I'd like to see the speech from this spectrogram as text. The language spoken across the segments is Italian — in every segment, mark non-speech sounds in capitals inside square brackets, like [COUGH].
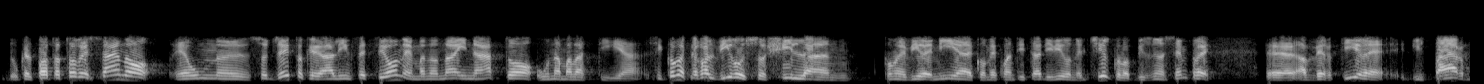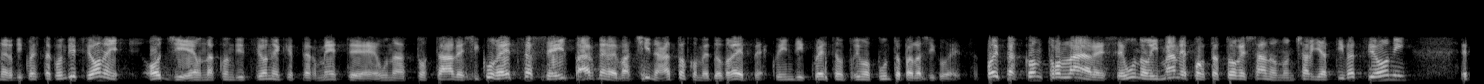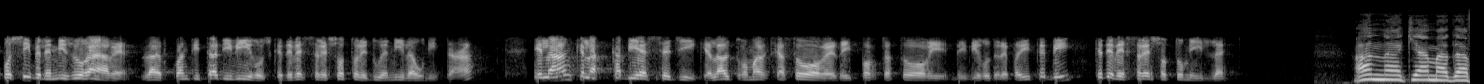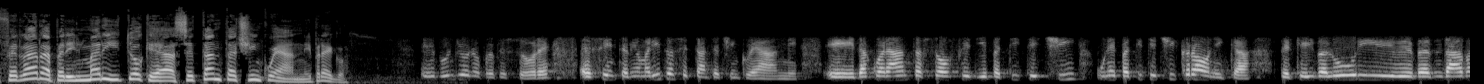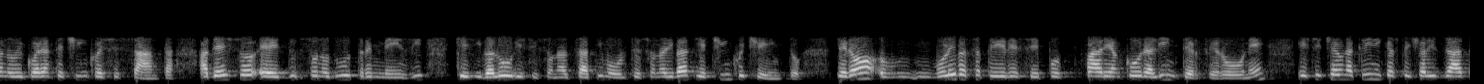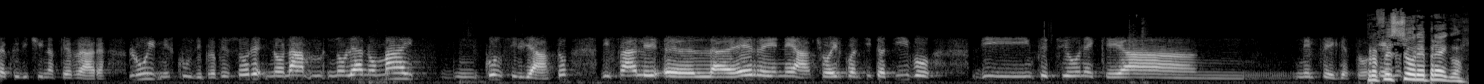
Dunque, il portatore sano è un eh, soggetto che ha l'infezione ma non ha in atto una malattia. Siccome però il virus oscilla come viremia e come quantità di virus nel circolo, bisogna sempre eh, avvertire il partner di questa condizione. Oggi è una condizione che permette una totale sicurezza se il partner è vaccinato come dovrebbe, quindi questo è un primo punto per la sicurezza. Poi per controllare se uno rimane portatore sano, non ha riattivazioni, è possibile misurare la quantità di virus che deve essere sotto le 2000 unità e là anche l'HBSG, che è l'altro marcatore dei portatori dei virus dell'epatite B, che deve essere sotto 1000. Anna chiama da Ferrara per il marito che ha 75 anni, prego. Professore, eh, senta mio marito ha 75 anni e da 40 soffre di epatite C, un'epatite C cronica perché i valori eh, andavano dai 45 ai 60, adesso è, sono due o tre mesi che i valori si sono alzati molto e sono arrivati a 500, però um, voleva sapere se può fare ancora l'interferone e se c'è una clinica specializzata qui vicino a Ferrara. Lui, mi scusi professore, non, ha, non le hanno mai consigliato di fare eh, la RNA, cioè il quantitativo di infezione che ha nel fegato. Professore, lo... prego.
